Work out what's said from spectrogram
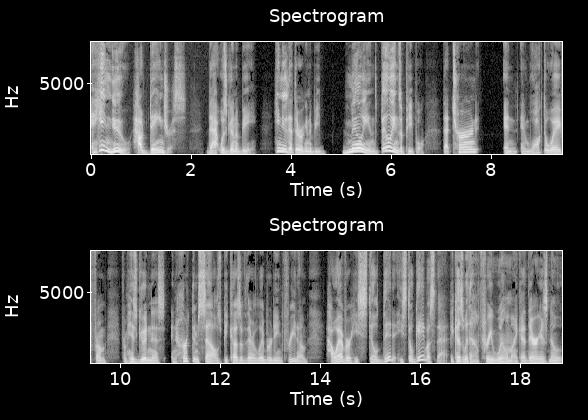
And he knew how dangerous that was going to be. He knew that there were going to be millions, billions of people that turned and and walked away from from his goodness and hurt themselves because of their liberty and freedom. However, he still did it. He still gave us that. Because without free will, Micah, there is no,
